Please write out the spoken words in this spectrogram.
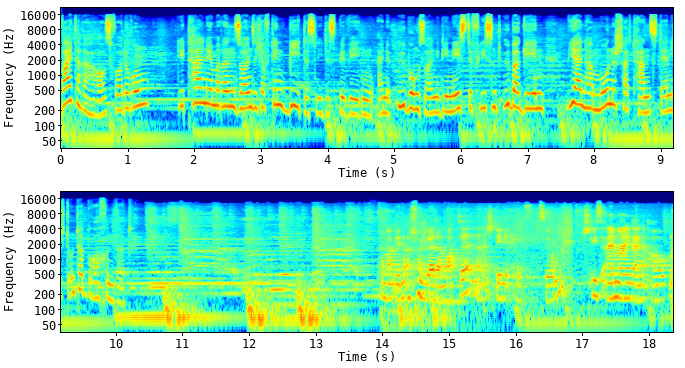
weitere Herausforderung, die Teilnehmerinnen sollen sich auf den Beat des Liedes bewegen. Eine Übung soll in die nächste fließend übergehen, wie ein harmonischer Tanz, der nicht unterbrochen wird. Komm mal den Anfang deiner Matte in eine stehende Position. Schließ einmal deine Augen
